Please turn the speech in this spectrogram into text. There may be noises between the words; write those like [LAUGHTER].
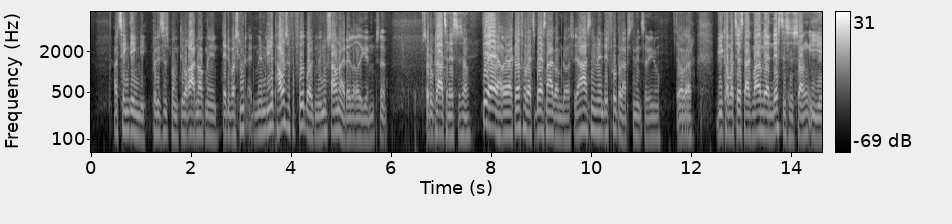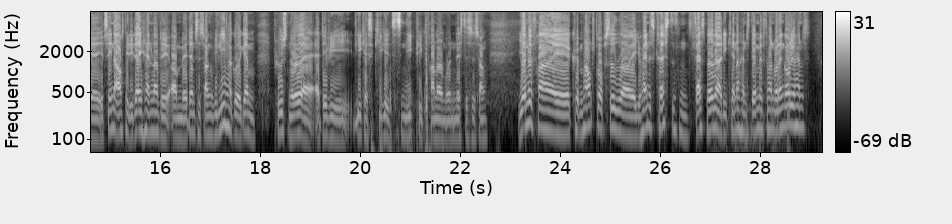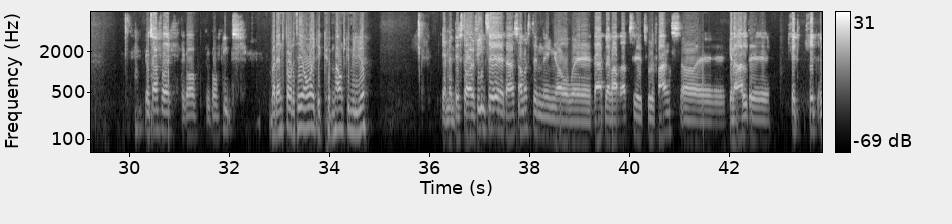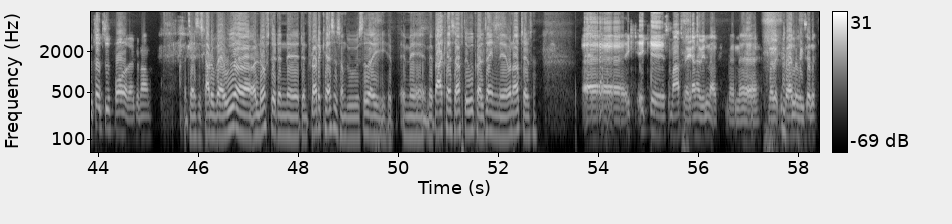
og tænkte egentlig på det tidspunkt, det var rart nok med, da det var slut, at med en lille pause for fodbolden, men nu savner jeg det allerede igen. Så, så er du klar til næste sæson? Det er jeg, og jeg er glad for at være tilbage og snakke om det også. Jeg har simpelthen lidt fodboldabstinenser lige nu. Det var godt. Vi kommer til at snakke meget mere næste sæson i øh, et senere afsnit. I dag handler det om øh, den sæson, vi lige har gået igennem, plus noget af, af det, vi lige kan kigge et sneak peek fremad mod næste sæson. Hjemme fra øh, Københavnstrup sidder Johannes Christensen, fast medvært. I kender hans stemme efterhånden. Hvordan går det, Johannes? Jo tak Frederik, det går, det går fint. Hvordan står det til over i det københavnske miljø? Jamen det står jo fint til, der er sommerstemning, og øh, der bliver varmet op til Tour de France, og øh, generelt øh, fedt, fedt, en fed tid for året at være i København. Fantastisk. Har du været ude og, og lufte den, øh, den flotte kasse, som du sidder i øh, med, med bare kasse ofte ude på altanen øh, under optagelse? Uh, ikke, ikke så meget, som jeg gerne har ville nok, men uh, må ikke få anledning til det.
